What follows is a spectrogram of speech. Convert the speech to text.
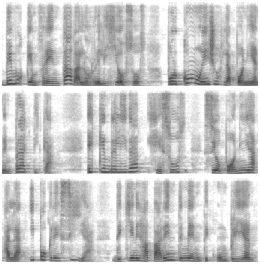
vemos que enfrentaba a los religiosos por cómo ellos la ponían en práctica. Es que en realidad Jesús se oponía a la hipocresía de quienes aparentemente cumplían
